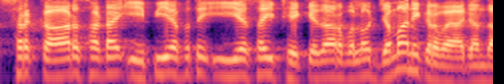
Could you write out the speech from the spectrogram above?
ਸਰਕਾਰ ਸਾਡਾ ਈਪੀਐਫ ਤੇ ਈਐਸਆਈ ਠੇਕੇਦਾਰ ਵੱਲੋਂ ਜਮ੍ਹਾਂ ਨਹੀਂ ਕਰਵਾਇਆ ਜਾਂਦਾ।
